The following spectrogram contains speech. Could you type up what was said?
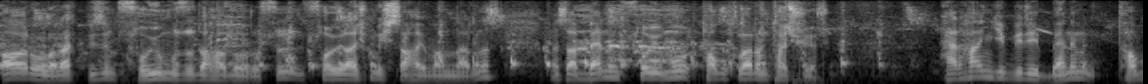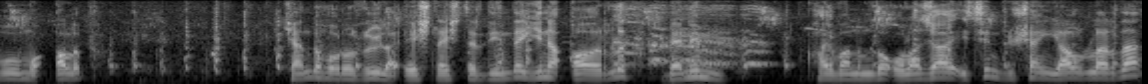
ağır olarak, bizim soyumuzu daha doğrusu soylaşmışsa hayvanlarınız. Mesela benim soyumu tavuklarım taşıyor. Herhangi biri benim tavuğumu alıp kendi horozuyla eşleştirdiğinde yine ağırlık benim hayvanımda olacağı için düşen yavrularda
